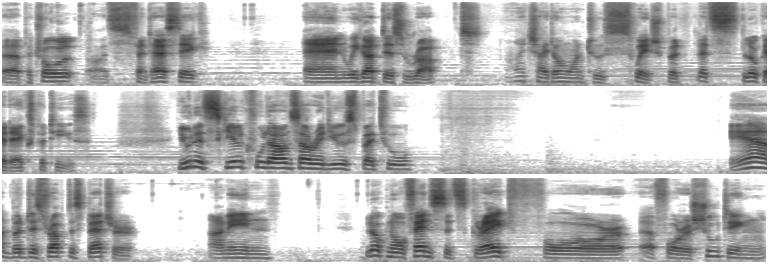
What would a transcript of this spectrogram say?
Uh, patrol, oh, it's fantastic. And we got Disrupt, which I don't want to switch, but let's look at expertise. Unit skill cooldowns are reduced by 2. Yeah, but Disrupt is better. I mean, look, no offense, it's great for uh, for a shooting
